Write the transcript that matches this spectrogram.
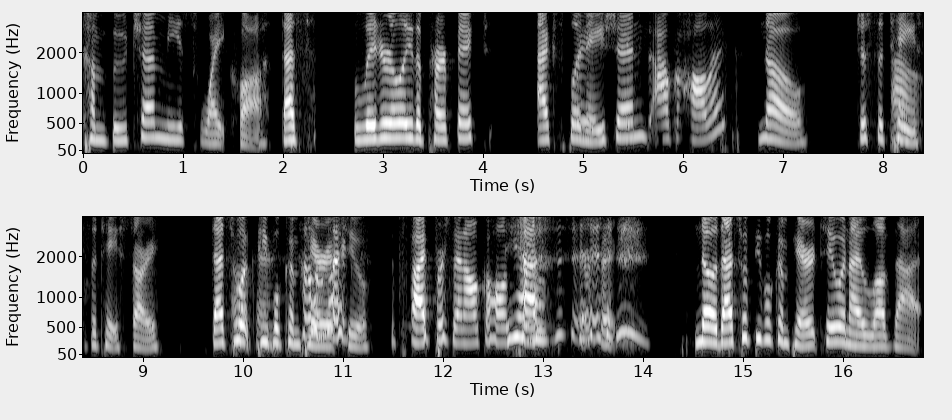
kombucha meets white claw. That's literally the perfect Wait, explanation. it's alcoholic. no, just the Oh. taste, the taste, sorry. That's what Okay. people compare it like, to. It's five percent alcohol. Yeah. Perfect. no, that's what people compare it to and I love that.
